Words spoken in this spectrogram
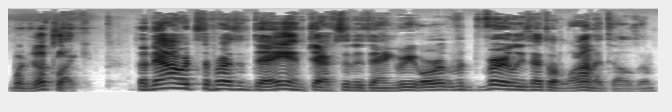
what it looks like. So now it's the present day, and Jackson is angry, or at the very least, that's what Lana tells him.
